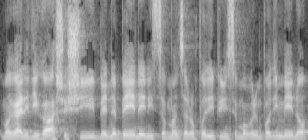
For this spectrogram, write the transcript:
magari dico ah sì sì bene bene inizio a mangiare un po' di più inizio a muovere un po' di meno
